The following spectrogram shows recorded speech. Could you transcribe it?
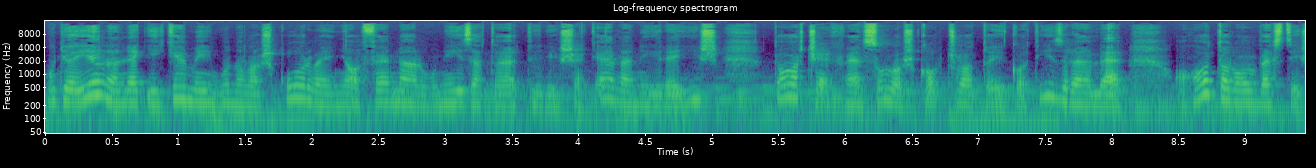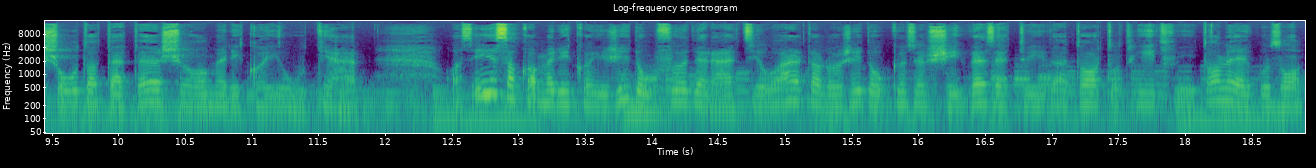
hogy a jelenlegi kemény vonalas kormányjal fennálló nézeteltérések ellenére is tartsák fenn szoros kapcsolataikat Izraellel a hatalomvesztés óta tett első amerikai útján. Az Észak-Amerikai Zsidó Föderáció által a zsidó közösség vezetőivel tartott hétfői találkozón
